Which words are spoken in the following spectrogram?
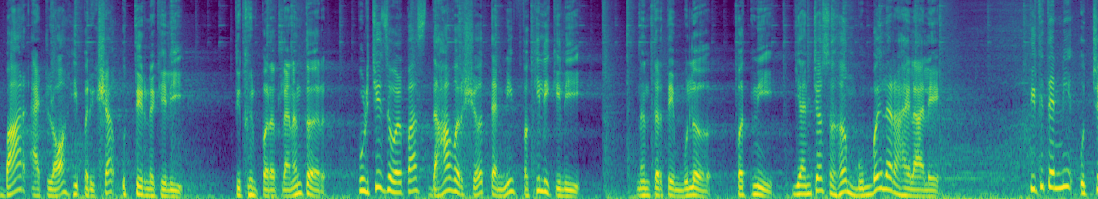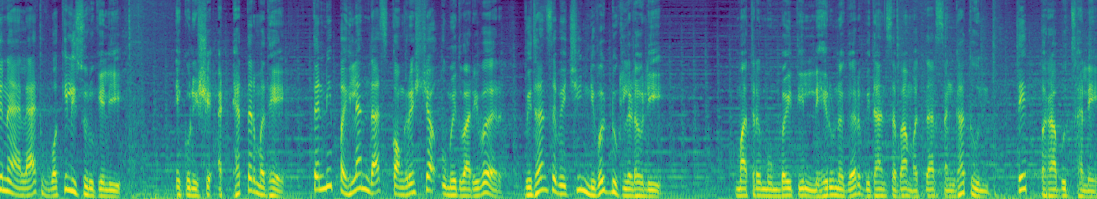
बार ॲट लॉ ही परीक्षा उत्तीर्ण केली. तिथून परतल्यानंतर पुढची जवळपास दहा वर्ष त्यांनी वकिली केली. नंतर ते मुलं पत्नी यांच्यासह मुंबईला राहायला आले. तिथे त्यांनी उच्च न्यायालयात वकिली सुरू केली. एकोणीसशे अठ्याहत्तरमध्ये त्यांनी पहिल्यांदाच काँग्रेसच्या उमेदवारीवर विधानसभेची निवडणूक लढवली. मात्र मुंबईतील नेहरूनगर विधानसभा मतदारसंघातून ते पराभूत झाले.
